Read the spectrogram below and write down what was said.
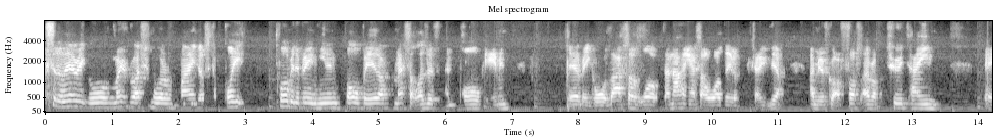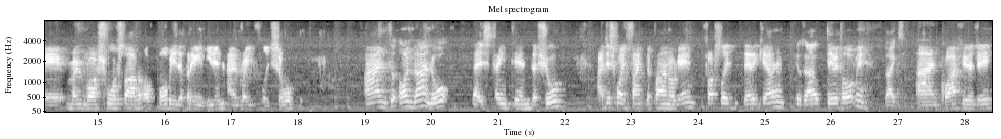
so there we go. Mount Rushmore managers complete. Bobby the Brain Heenan, Paul Bearer, Miss Elizabeth, and Paul Heyman. There we go. That's a lot. And I think that's a worthy shout there. And we've got our first ever two time uh, Mount Rushmore star of Bobby the Brain Heenan, and rightfully so. And on that note, it's time to end the show. I just want to thank the panel again. Firstly, Derek Kerrigan, Here's out. David Hockney, Thanks. and Quacky J.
